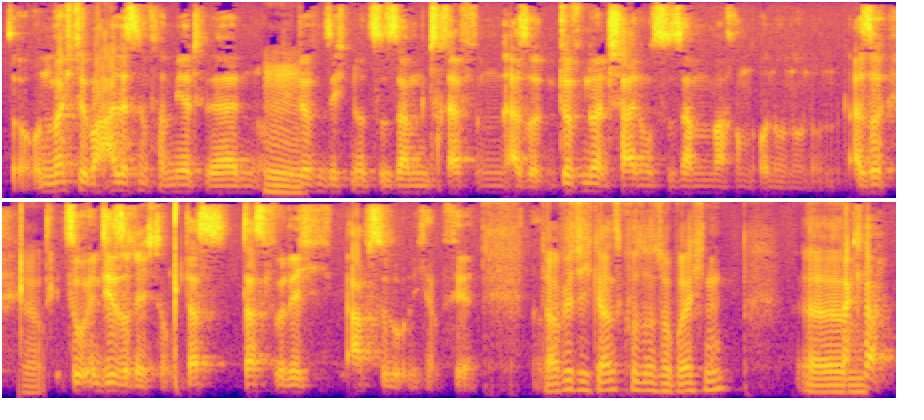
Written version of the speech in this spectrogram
So, und möchte über alles informiert werden und mhm. die dürfen sich nur zusammentreffen, also dürfen nur Entscheidungen zusammen machen und und und und. Also ja. so in diese Richtung. Das, das würde ich absolut nicht empfehlen. Darf ich dich ganz kurz unterbrechen? Ähm, Na klar.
